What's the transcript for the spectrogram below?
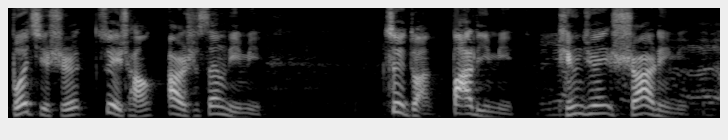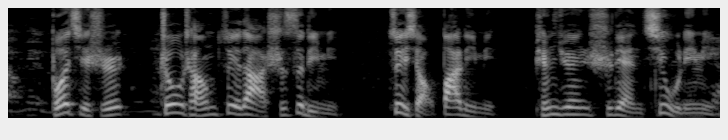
勃起时最长二十三厘米，最短八厘米，平均十二厘米；勃起时周长最大十四厘米，最小八厘米，平均十点七五厘米。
